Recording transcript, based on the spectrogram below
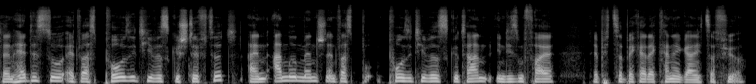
dann hättest du etwas Positives gestiftet, einen anderen Menschen etwas Po- Positives getan. In diesem Fall der Pizzabäcker, der kann ja gar nichts dafür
